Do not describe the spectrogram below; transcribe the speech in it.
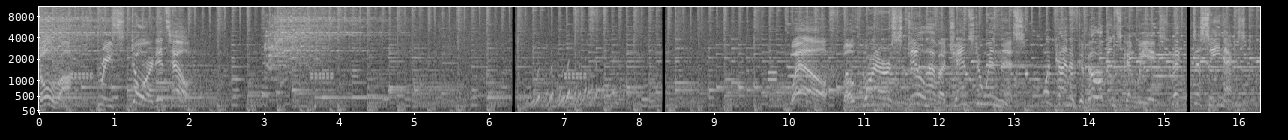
Solrock restored its health. Well, both corners still have a chance to win this. What kind of developments can we expect to see next?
